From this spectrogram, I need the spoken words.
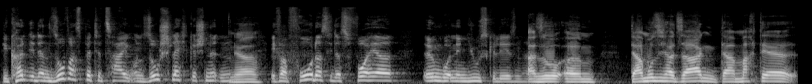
wie könnt ihr denn sowas bitte zeigen und so schlecht geschnitten? Ja. Ich war froh, dass sie das vorher irgendwo in den News gelesen haben. Also ähm, da muss ich halt sagen, da macht der,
